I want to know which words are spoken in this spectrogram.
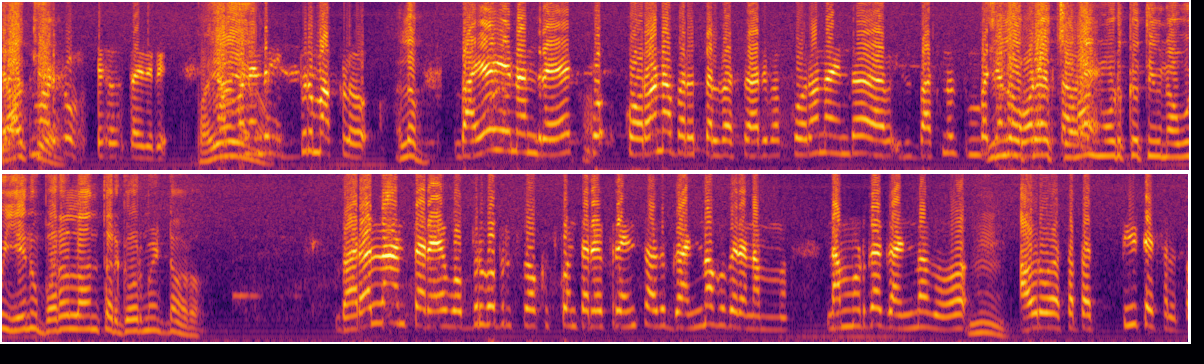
ಯಾಕೆ? ಭಯ ಏನು? ಇಬ್ರು ಮಕ್ಕಳು ಅಲ್ಲ ಭಯ ಏನಂದ್ರೆ ಕೊ- ಕೊರೋನಾ ಬರುತ್ತಲ್ವಾ ಸರ್ ಇವಾಗ ಕೊರೋನಾ ಇಂದ ಇಲ್ಲಿ ಬಸ್ ತುಂಬಾ ಜನ ಇಲ್ಲಪ್ಪ ಓಡಾಡ್ತಾರೆ. ಚೆನ್ನಾಗಿ ನೋಡ್ಕೋತೀವಿ ನಾವು. ಏನು ಬರಲ್ಲ ಅಂತಾರೆ ಗೌರ್ಮೆಂಟ್ನವರು. ಬರಲ್ಲ ಅಂತಾರೆ. ಒಬ್ರಿಗೊಬ್ರು ಸೋಕಿಸ್ಕೊಂತಾರೆ ಫ್ರೆಂಡ್ಸ್ ಅದು ಗಂಡ್ ಮಗು ಬೇರೆ. ನಮ್ ನಮ್ ಹುಡ್ಗ ಗಂಡ್ ಮಗು. ಹ್ಮ್. ಅವ್ರು ಸ್ವಲ್ಪ ತೀಟೆ ಸ್ವಲ್ಪ.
